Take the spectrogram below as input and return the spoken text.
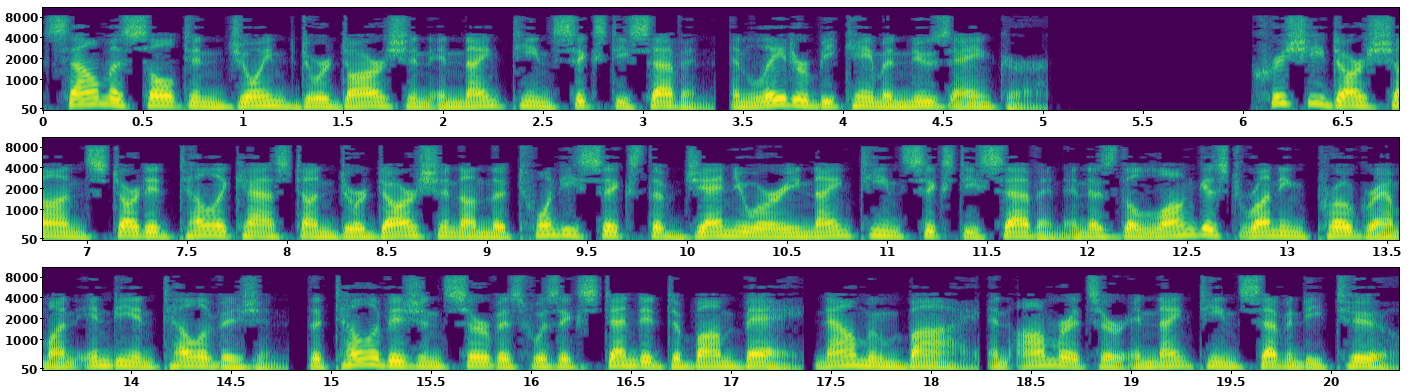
Salma Sultan joined Doordarshan in 1967, and later became a news anchor. Krishi Darshan started telecast on Doordarshan on 26 January 1967 and is the longest-running program on Indian television. The television service was extended to Bombay now Mumbai and Amritsar in 1972.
